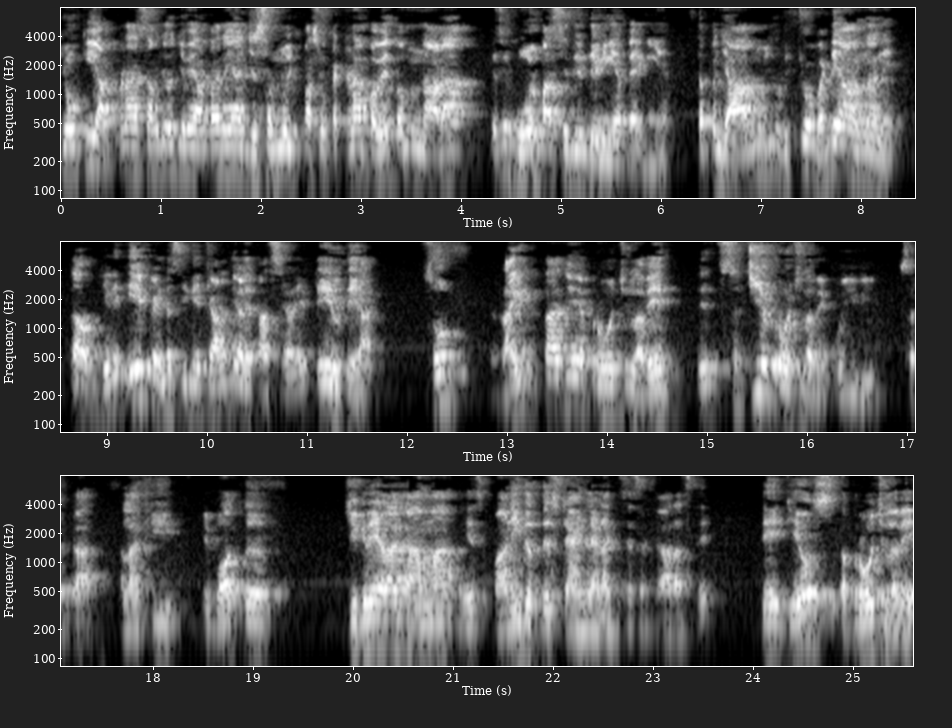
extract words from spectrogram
ਕਿਉਂਕਿ ਆਪਣਾ ਸਮਝੋ ਜਿਵੇਂ ਆਪਾਂ ਨੇ ਆ ਜਿਸਮ ਨੂੰ ਇੱਕ ਪਾਸੋਂ ਕੱਟਣਾ ਪਵੇ ਤਾਂ ਉਹਨੂੰ ਨਾੜਾਂ ਕਿਸੇ ਹੋਰ ਪਾਸੇ ਦੀ ਦੇਣੀਆਂ ਪੈ ਗਈਆਂ। ਤਾਂ ਪੰਜਾਬ ਨੂੰ ਜਦੋਂ ਵਿੱਚੋਂ ਵੱਢਿਆ ਉਹਨਾਂ ਨੇ, ਤਾਂ ਜਿਹੜੇ ਇਹ ਪਿੰਡ ਸੀਗੇ ਚੜ੍ਹਦੇ ਵਾਲੇ ਪਾਸੇ ਵਾਲੇ ਟੇਲ ਤੇ ਆ ਸੋ ਰਾਈਟ ਤਾਂ ਜੇ ਅਪਰੋਚ ਲਵੇ ਤੇ ਸੱਚੀ ਅਪਰੋਚ ਲਵੇ ਕੋਈ ਵੀ ਸਰਕਾਰ, ਹਾਲਾਂਕਿ ਇਹ ਬਹੁਤ ਜਿਗਰੇ ਵਾਲਾ ਕੰਮ ਆ, ਇਸ ਪਾਣੀ ਦੇ ਉੱਤੇ ਸਟੈਂਡ ਲੈਣਾ ਕਿਸੇ ਸਰਕਾਰ ਵਾਸਤੇ। ਤੇ ਜੇ ਉਹ ਅਪਰੋਚ ਲਵੇ,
